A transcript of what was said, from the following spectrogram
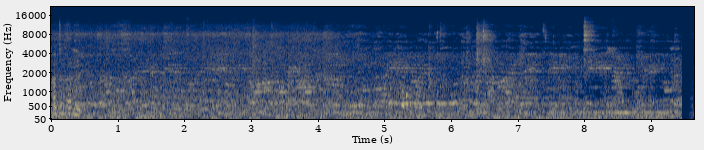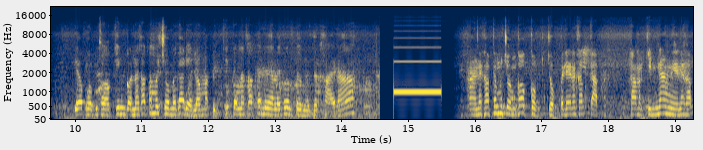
น้ำจิ้ก็ดี เดี๋ยวผมขอกินก่อนนะครับท่านผู้ชมแล้วก็เดี๋ยวเรามาปิดคลิปกันนะครับ ถ้ามีอะไรเพิ่มเติมเราจะขายนะ อ่านะครับท่านผู้ชมก็กบจบไปแล้วนะครับ กับพามากินย่างเนยนะครับ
